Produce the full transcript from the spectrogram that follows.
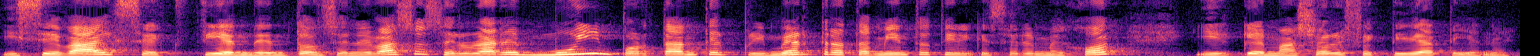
y se va y se extiende. Entonces, en el vaso celular es muy importante, el primer tratamiento tiene que ser el mejor y el que mayor efectividad tiene.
